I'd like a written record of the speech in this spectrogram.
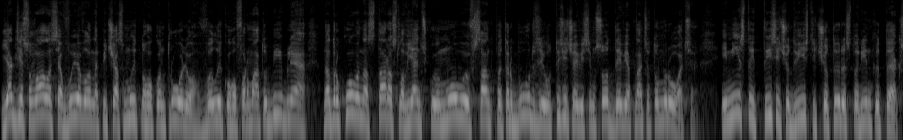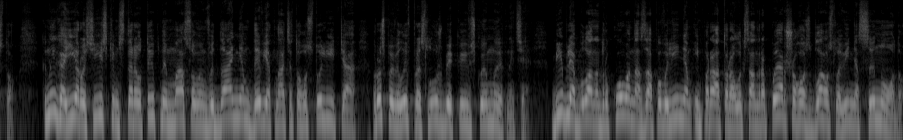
Як з'ясувалося, виявлена під час митного контролю великого формату Біблія, надрукована старослов'янською мовою в Санкт-Петербурзі у 1819 році і містить 1204 сторінки тексту. Книга є російським стереотипним масовим виданням 19 століття, розповіли в прес-службі Київської митниці. Біблія була надрукована за повелінням імператора Олександра І з благословіння синоду.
